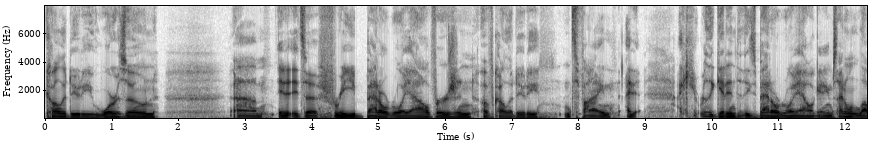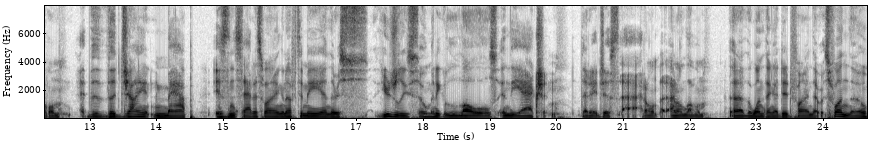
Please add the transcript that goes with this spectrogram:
Call of Duty Warzone um, it, it's a free battle royale version of Call of Duty. It's fine. I, I can't really get into these battle royale games. I don't love them. The the giant map isn't satisfying enough to me, and there's usually so many lulls in the action that it just I don't I don't love them. Uh, the one thing I did find that was fun though,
